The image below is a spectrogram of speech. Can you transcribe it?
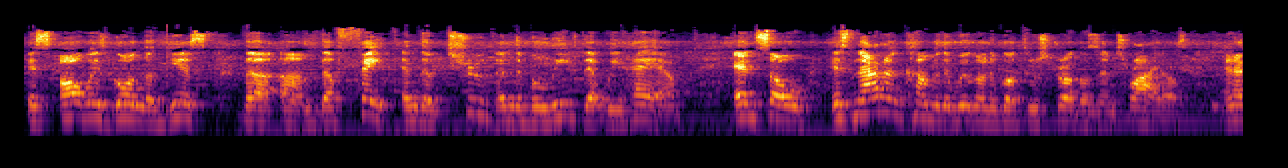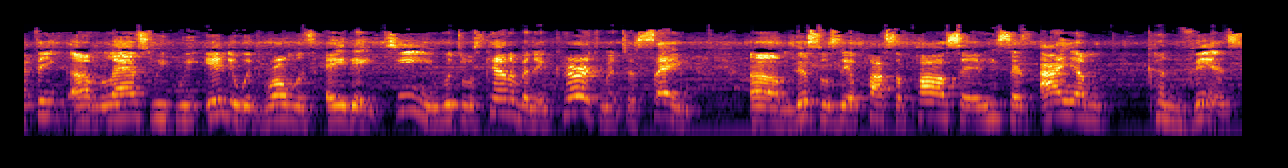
It's always going against the um, the faith and the truth and the belief that we have. And so it's not uncommon that we're going to go through struggles and trials. And I think um, last week we ended with Romans 8 18, which was kind of an encouragement to say, um, this was the Apostle Paul saying, he says, I am convinced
